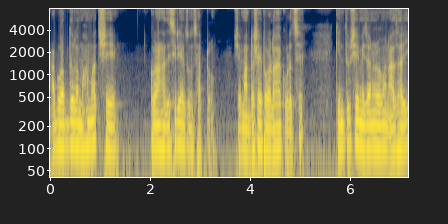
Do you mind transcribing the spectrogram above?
আবু আবদুল্লাহ মোহাম্মদ, সে কোরআন হাদিসেরই একজন ছাত্র। সে মাদ্রাসায় পড়ালেখা করেছে, কিন্তু সে মিজানুর রহমান আজহারি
